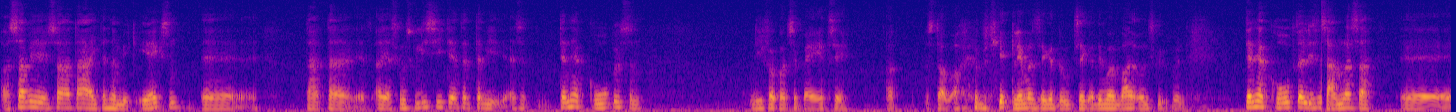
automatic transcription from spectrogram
og så er vi, så der er en, der hedder Mik Eriksen, Øh, der, der, og jeg skal måske lige sige, der, der, der vi, altså, den her gruppe, som lige for at gå tilbage til at stoppe op, fordi jeg glemmer sikkert nogle ting, og det må jeg meget undskylde, men den her gruppe, der ligesom samler sig, øh,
